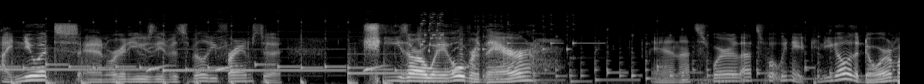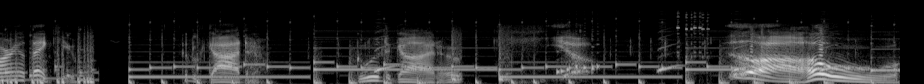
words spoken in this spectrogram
I knew it, and we're going to use the invisibility frames to cheese our way over there. And that's where, that's what we need. Can you go to the door, Mario? Thank you. Good God. Good God. Oh, yeah. Oh!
